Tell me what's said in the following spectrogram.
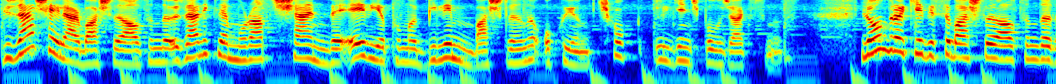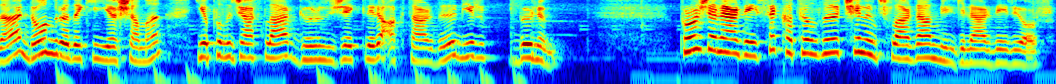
Güzel şeyler başlığı altında özellikle Murat Şen ve ev yapımı bilim başlığını okuyun. Çok ilginç bulacaksınız. Londra kedisi başlığı altında da Londra'daki yaşamı, yapılacaklar, görülecekleri aktardığı bir bölüm. Projelerde ise katıldığı challenge'lardan bilgiler veriyor.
